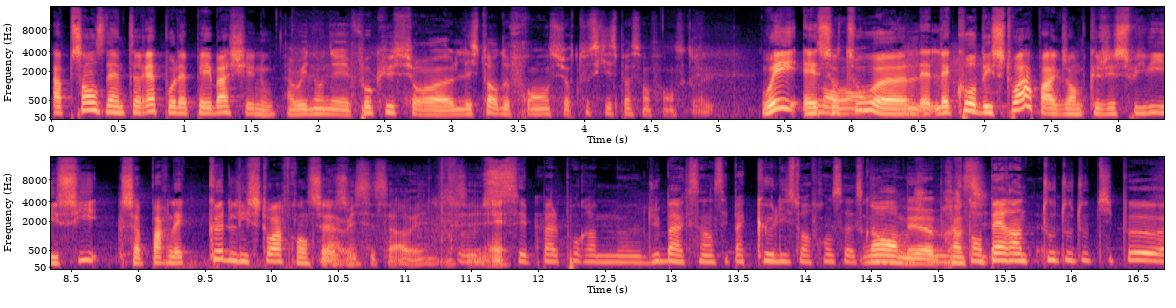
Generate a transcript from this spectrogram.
absence d'intérêt pour les Pays-Bas chez nous. Ah oui, nous on est focus sur l'histoire de France, sur tout ce qui se passe en France. quoi. Oui, et surtout, euh, les, les cours d'histoire, par exemple, que j'ai suivis ici, ça parlait que de l'histoire Ah française. oui, c'est ça, oui. C'est- C'est c'est pas le programme euh, du bac, ça, hein, c'est pas que l'histoire française. Non, mais, je, euh, je t'en perds un tout, tout, tout petit peu.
